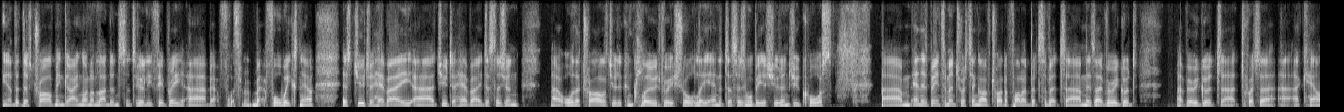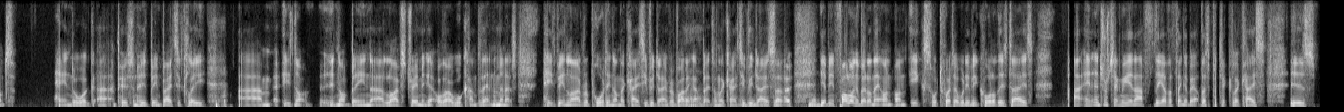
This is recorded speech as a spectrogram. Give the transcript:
you know, this trial has been going on in London since early February, uh, about four, about four weeks now. It's due to have a uh, due to have a decision, uh, or the trial is due to conclude very shortly, and a decision will be issued in due course. Um, and there's been some interesting. I've tried to follow bits of it. Um, there's a very good, a very good uh, Twitter uh, account handle a, a, person who's been basically um, he's not he's not been uh, live streaming it, although we'll come to that in a minute. He's been live reporting on the case every day and providing ah, updates on the case every day. So yeah, yeah, been following a bit on that on, on X or Twitter, whatever you call it these days. Uh, and interestingly enough, the other thing about this particular case is.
